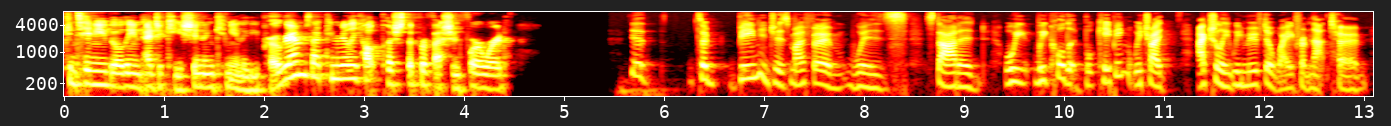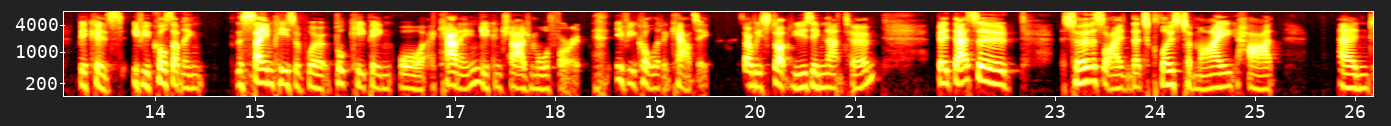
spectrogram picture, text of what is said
continue building education and community programs that can really help push the profession forward so Bean Ninjas, my firm was started. We we called it bookkeeping, which I actually we moved away from that term because if you call something the same piece of work bookkeeping or accounting, you can charge more for it if you call it accounting. So we stopped using that term. But that's a service line that's close to my heart, and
